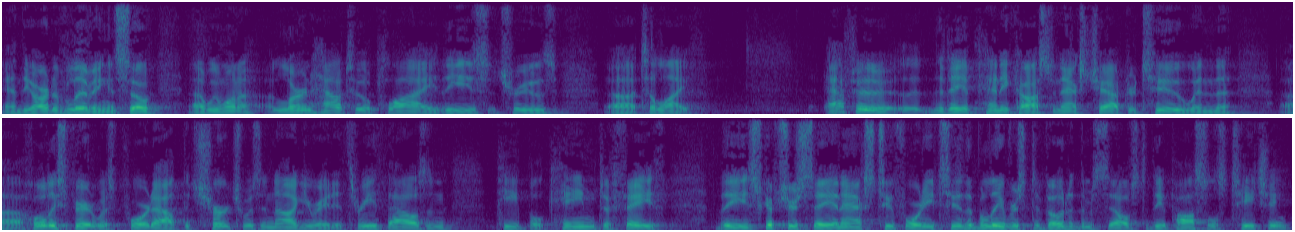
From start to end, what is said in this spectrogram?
and the art of living? And so uh, we want to learn how to apply these truths uh, to life. After the day of Pentecost in Acts chapter 2, when the uh, Holy Spirit was poured out, the church was inaugurated, 3,000 people came to faith. The scriptures say in Acts 2:42 the believers devoted themselves to the apostles' teaching,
